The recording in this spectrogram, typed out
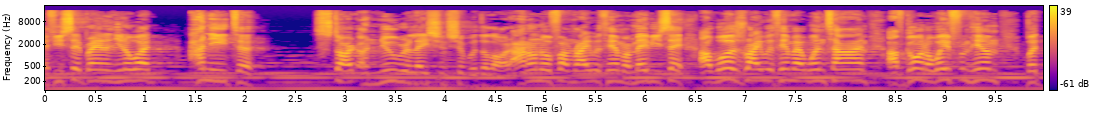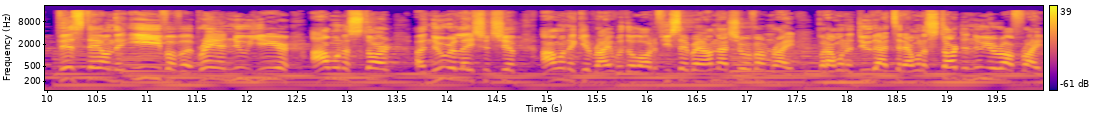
If you say, Brandon, you know what? I need to start a new relationship with the Lord. I don't know if I'm right with Him, or maybe you say, I was right with Him at one time, I've gone away from Him, but this day on the eve of a brand new year, I want to start a new relationship. I want to get right with the Lord. If you say, Brandon, I'm not sure if I'm right, but I want to do that today, I want to start the new year off right,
